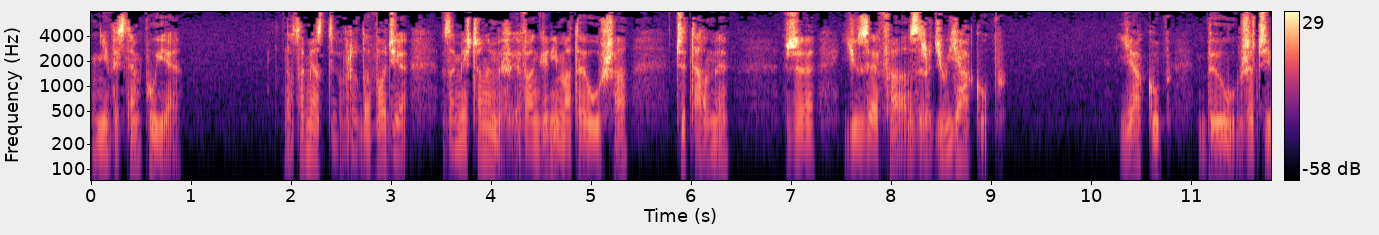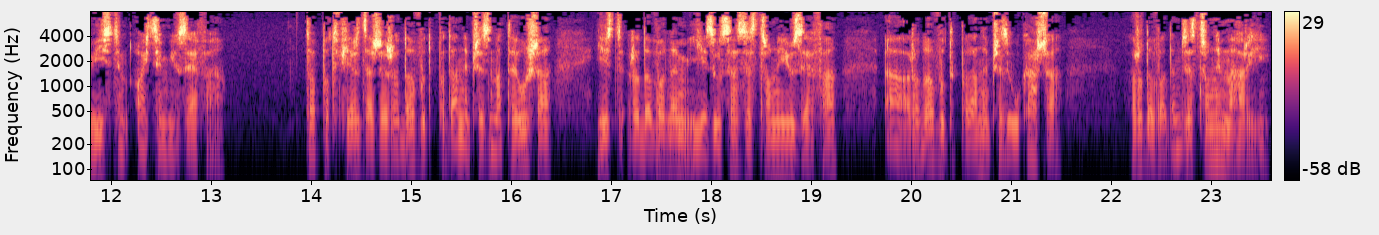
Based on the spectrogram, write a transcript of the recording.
nie występuje. Natomiast w rodowodzie zamieszczonym w Ewangelii Mateusza czytamy, że Józefa zrodził Jakub. Jakub był rzeczywistym ojcem Józefa. To potwierdza, że rodowód podany przez Mateusza jest rodowodem Jezusa ze strony Józefa, a rodowód podany przez Łukasza rodowodem ze strony Marii.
